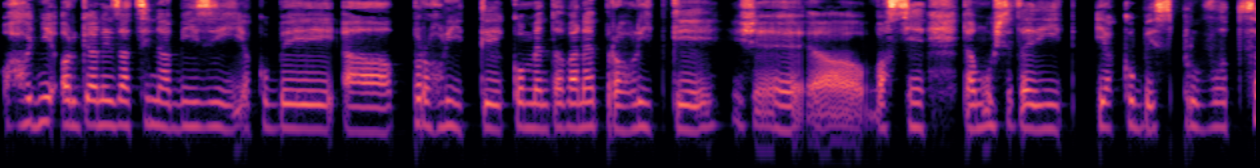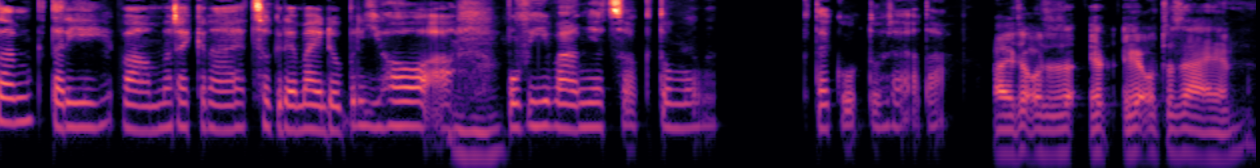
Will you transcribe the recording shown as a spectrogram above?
hodně organizací nabízí jakoby uh, prohlídky, komentované prohlídky, že uh, vlastně tam můžete jít jakoby s průvodcem, který vám řekne, co kde mají dobrýho a mm-hmm. poví vám něco k tomu, k té kultuře a tak. A je, to o to, je, je o to zájem?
